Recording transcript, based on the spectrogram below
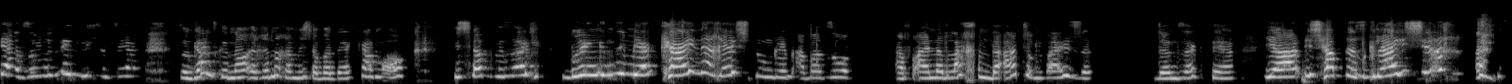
Ja, so ähnliches, ja. So ganz genau erinnere mich, aber der kam auch. Ich habe gesagt, bringen Sie mir keine Rechnungen, aber so auf eine lachende Art und Weise. Dann sagt er, ja, ich habe das Gleiche.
